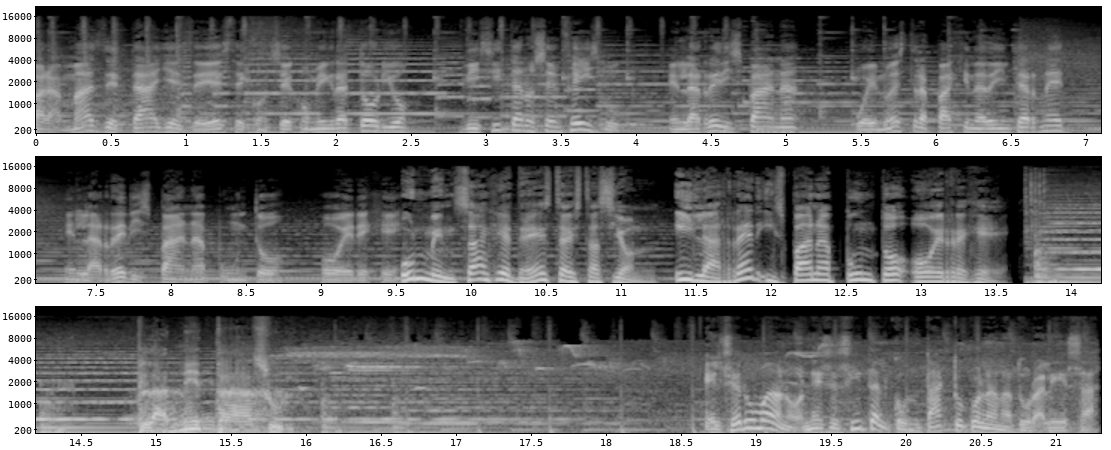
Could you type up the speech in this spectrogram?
Para más detalles de este consejo migratorio, visítanos en Facebook, en la red hispana o en nuestra página de internet en la redhispana.org. Un mensaje de esta estación y la redhispana.org. Planeta Azul. El ser humano necesita el contacto con la naturaleza.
